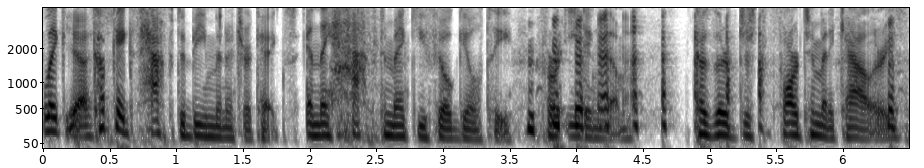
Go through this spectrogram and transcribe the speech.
like Yes. cupcakes have to be miniature cakes, and they have to make you feel guilty for eating them because they're just far too many calories.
